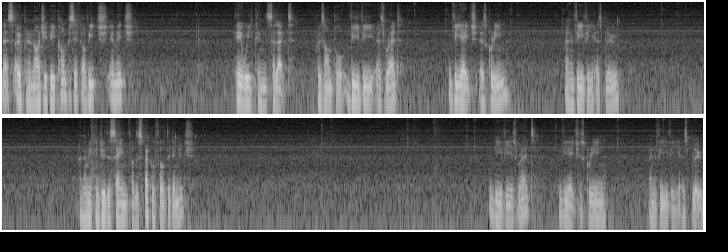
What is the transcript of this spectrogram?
Let's open an RGB composite of each image. Here we can select, for example, VV as red, VH as green, and VV as blue. And then we can do the same for the speckle filtered image. VV is red, VH is green, and VV is blue.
